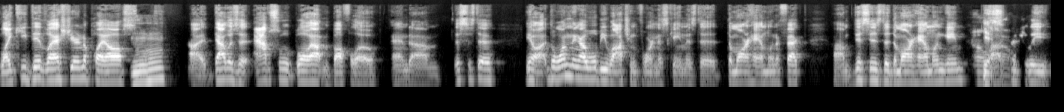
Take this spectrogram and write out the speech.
like he did last year in the playoffs. hmm Uh, that was an absolute blowout in Buffalo. And um, this is the, you know, the one thing I will be watching for in this game is the Damar Hamlin effect. Um, this is the Damar Hamlin game. Oh, Yes. Uh, wow. essentially,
